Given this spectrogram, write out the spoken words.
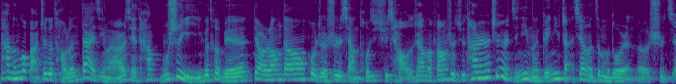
他能够把这个讨论带进来，而且他不是以一个特别吊儿郎当或者是想投机取巧的这样的方式去，他仍然正正经经的给你展现了这么多人的视角。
